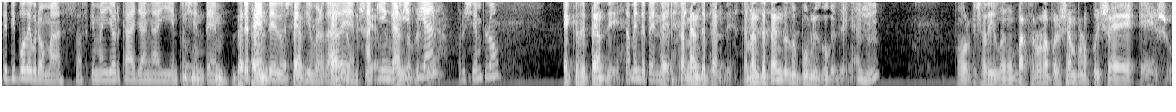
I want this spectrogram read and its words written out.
Que tipo de bromas as que maior callan aí entre mm, xente? Mm, depende, depende do depende, sitio, verdade? Depende sea, Aquí en Galicia, por exemplo... É que depende. Tamén depende. De, tamén depende. tamén depende do público que teñas. Uh -huh. Porque xa digo, en Barcelona, por exemplo, pois é, eh, é eh, eso.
